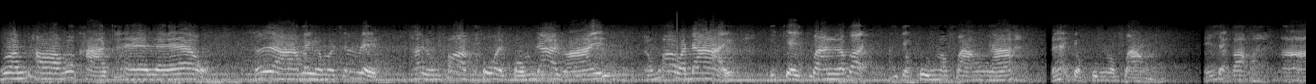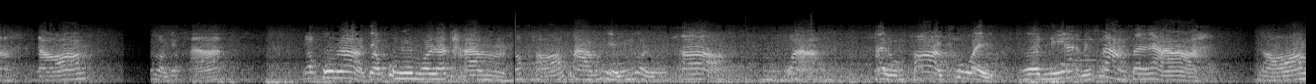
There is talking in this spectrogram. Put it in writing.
เงินทองก็ขาดแคลนแล้วแล้วลาไม่ยอมมาสำเร็จให้หลวงพ่อช่วยผมได้ไหมหลวงพ่อว่าได้อีกเจ็ดวันแล้วก็จ้าคุณมาฟังนะ และให้เจ้าคุณมาฟัง นี่จะก็มาน้อมบอกเจ้าขาเจ้าคุณล่ะเจ้าคุณมีมลธรรมมาขอความเห็นกับหลวงพ่อว่าให้หลวงพ่อช่วยเงินนี้ไปสร้างศาลาน้อม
